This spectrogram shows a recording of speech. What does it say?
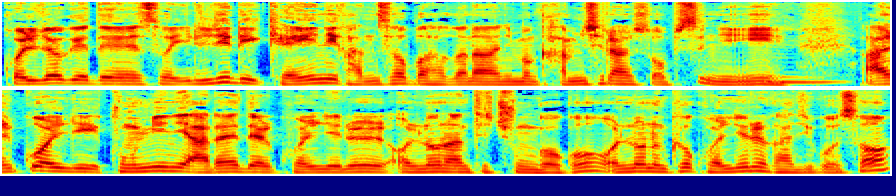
권력에 대해서 일일이 개인이 간섭하거나 아니면 감시를 할 수 없으니 음. 알 권리, 국민이 알아야 될 권리를 언론한테 준 거고 언론은 그 권리를 가지고서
